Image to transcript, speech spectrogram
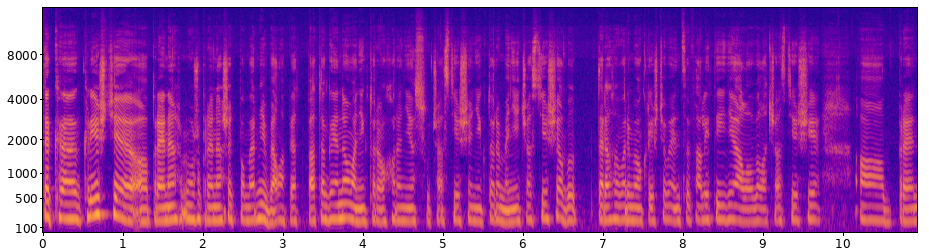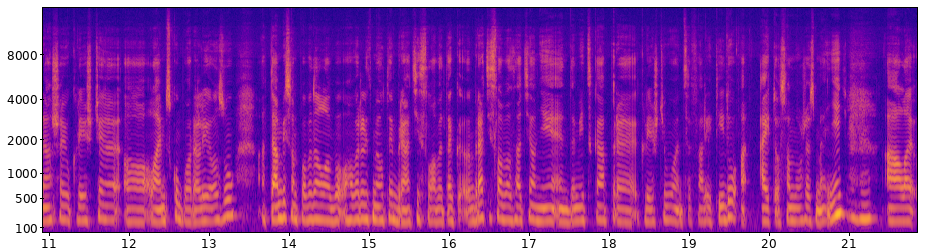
Tak eh, kliešte eh, prenáš, môžu prenášať pomerne veľa patogénov a niektoré ochorenia sú častejšie, niektoré menej častejšie, alebo teraz hovoríme o kliešťovej encefalitíde, ale oveľa častejšie uh, prenášajú kliešte uh, lajmskú boreliózu. A tam by som povedala, lebo hovorili sme o tej Bratislave, tak Bratislava zatiaľ nie je endemická pre kliešťovú encefalitídu, a aj to sa môže zmeniť, uh-huh. ale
